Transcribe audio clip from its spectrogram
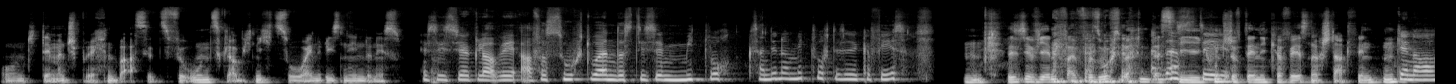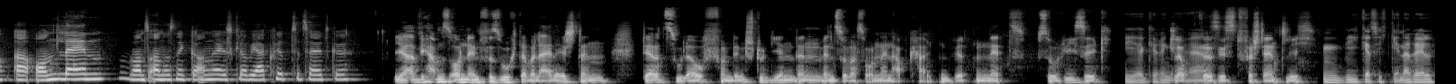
Und dementsprechend war es jetzt für uns, glaube ich, nicht so ein Riesenhindernis. Es ist ja, glaube ich, auch versucht worden, dass diese Mittwoch, sind die noch Mittwoch, diese Cafés? Mhm. Es ist auf jeden Fall versucht worden, dass, dass die, die Kunststofftechnik-Cafés noch stattfinden. Genau, auch online, wenn es anders nicht gegangen ist, glaube ich, auch kurze Zeit, gell? Ja, wir haben es online versucht, aber leider ist dann der Zulauf von den Studierenden, wenn sowas online abgehalten wird, nicht so riesig. Eher gering. Ich glaube, ja. das ist verständlich. Wie geht sich generell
